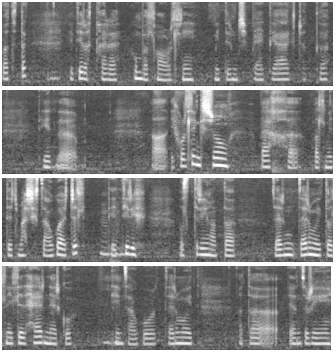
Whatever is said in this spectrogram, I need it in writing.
боддог. Тэгээд тэр утгаараа хүн болгон урлагийн мэдрэмж байдгаа гэж боддгоо. Тэгээд их хурлын гишүүн байх бол мэдээж маш их завгүй ажил. Тэгээд тэр их улс төрийн одоо зарим зарим үед бол нийлээд хайр найргүй. Тийм завгүй. Зарим үед одоо янз бүрийн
